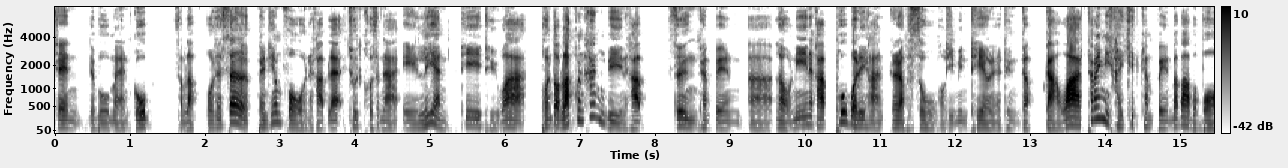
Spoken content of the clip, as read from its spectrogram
เช่น The Blue Man Group สำหรับโปรเซสเซอร์ Pentium 4 นะครับ และชุดโฆษณา Alien ที่ถือว่าผลตอบรับค่อนข้างดีนะครับ ซึ่งแคมเปญเหล่านี้นะครับ ผู้บริหารระดับสูงของทีม Intel เนี่ยถึงกับกล่าวว่า ถ้าไม่มีใครคิดแคมเปญบ้าๆบอ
